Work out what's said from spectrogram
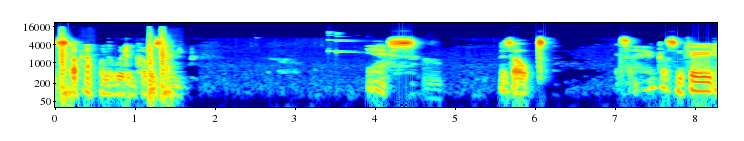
stocking up on the wood and cobblestone. Yes. Result. So got some food,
